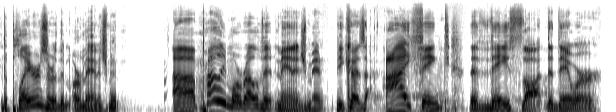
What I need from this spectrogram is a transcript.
The players or the or management? Uh, probably more relevant management because I think that they thought that they were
